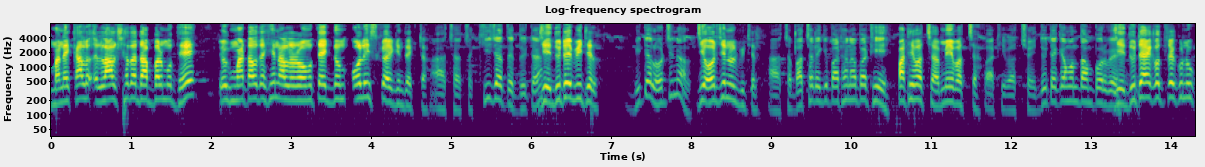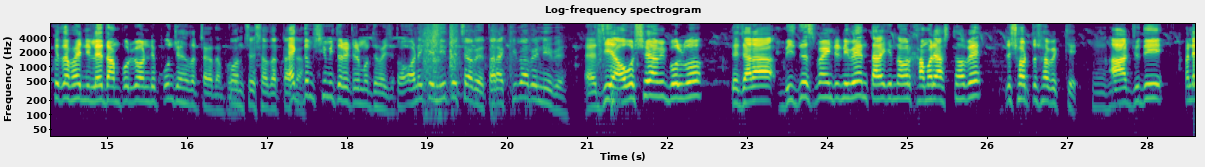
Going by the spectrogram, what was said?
মানে কালো লাল সাদা ডাব্বার মধ্যে এবং মাটাও দেখেন আল্লাহর রহমতে একদম অল স্কোয়ার কিন্তু একটা। আচ্ছা আচ্ছা কি জাতের দুইটা? জি দুইটাই বিটেল বিটেল অরিজিনাল জি অরিজিনাল বিটেল আচ্ছা বাচ্চাটা কি পাঠানা পাঠি? পাঠি বাচ্চা মেয়ে বাচ্চা। পাঠি বাচ্চা। এই দুইটা কেমন দাম পড়বে? জি দুটা একত্রে কোনো ক্রেতা ভাই নিলে দাম পড়বে অনলি পঞ্চাশ হাজার টাকা দাম পঞ্চাশ হাজার টাকা। একদম সীমিত রেটের মধ্যে হয়ে যায় তো অনেকে নিতে চাবে তারা কীভাবে নিবে? জি অবশ্যই আমি বলব যে যারা বিজনেস মাইন্ডে নেবেন তারা কিন্তু আমার খামারে আসতে হবে যে শর্ত সাপেক্ষে। আর যদি মানে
